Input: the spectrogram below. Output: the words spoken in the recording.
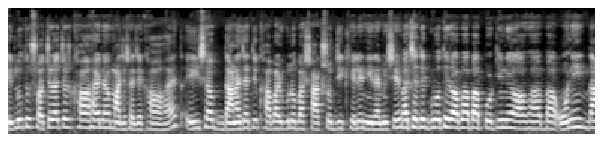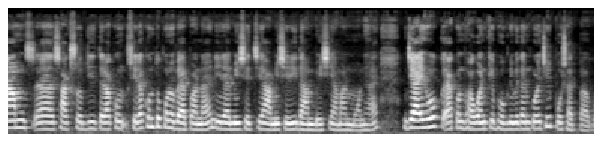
এগুলো তো সচরাচর খাওয়া হয় না মাঝে সাঝে খাওয়া হয়। তো এইসব দানা জাতীয় খাবারগুলো বা শাকসবজি খেলে নিরামিষের বাচ্চাদের গ্রোথের অভাব বা প্রোটিনের অভাব বা অনেক দাম শাকসবজি সেরকম সেরকম তো কোনো ব্যাপার নয় নিরামিষের চেয়ে আমিষেরই দাম বেশি আমার মনে হয়। যাই হোক এখন ভগবানকে ভোগ নিবেদন করেছি প্রসাদ পাবো।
